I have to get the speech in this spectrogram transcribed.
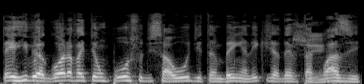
terrível. Agora vai ter um posto de saúde também ali, que já deve estar tá quase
